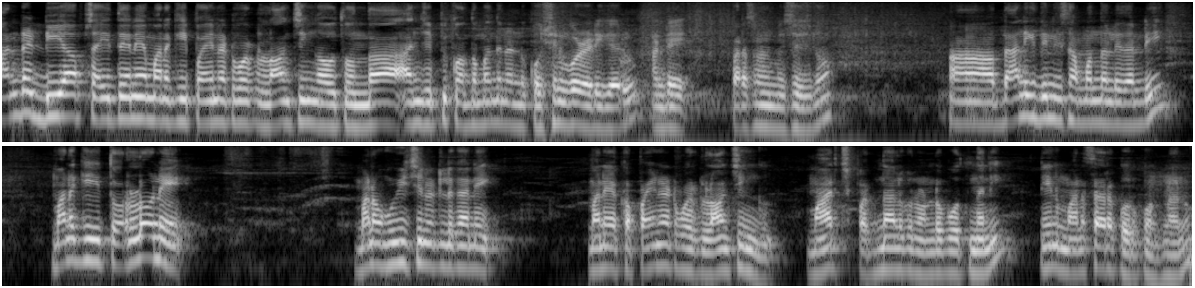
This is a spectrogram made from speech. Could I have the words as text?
హండ్రెడ్ డి యాప్స్ అయితేనే మనకి పై నెట్వర్క్ లాంచింగ్ అవుతుందా అని చెప్పి కొంతమంది నన్ను క్వశ్చన్ కూడా అడిగారు. అంటే పర్సనల్ మెసేజ్లో దానికి దీనికి సంబంధం లేదండి. మనకి త్వరలోనే మనం ఊహించినట్లుగానే మన యొక్క పై నెట్వర్క్ లాంచింగ్ మార్చి పద్నాలుగున ఉండబోతుందని నేను మనసారా కోరుకుంటున్నాను.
